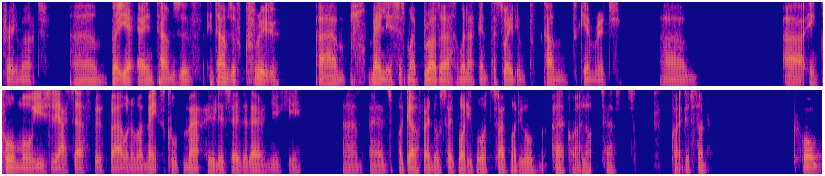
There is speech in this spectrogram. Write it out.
pretty much. Um, but yeah, in terms of in terms of crew, um, mainly it's just my brother when I can persuade him to come to Kimmeridge. Um, uh, in Cornwall, usually I surf with uh, one of my mates called Matt, who lives over there in Newquay. Um, and my girlfriend also bodyboards, so I bodyboard her quite a lot. It's quite good fun. Cool.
